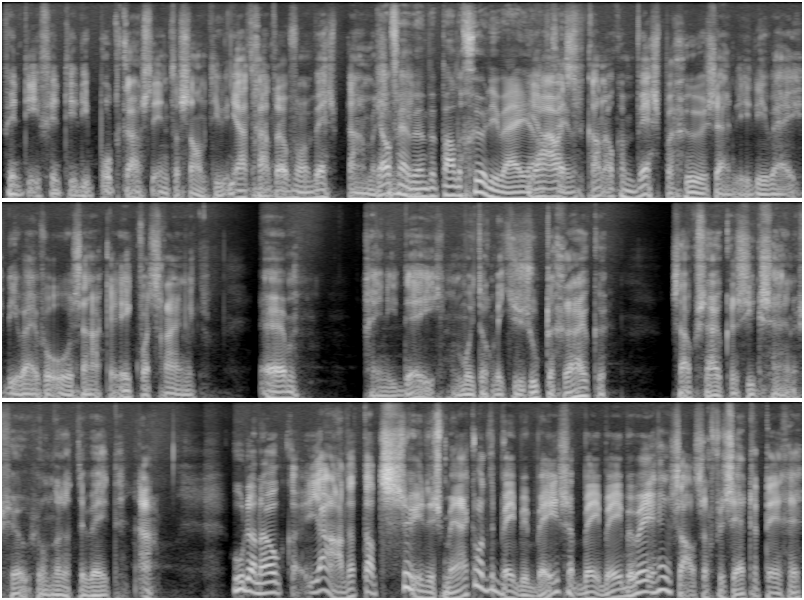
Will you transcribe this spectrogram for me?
Vindt hij vindt hij die podcast interessant? Die, ja, het gaat over een wesp, dames Ja, of we hebben een bepaalde geur die wij eh, Ja, maar het kan ook een wespengeur zijn die, die, wij, die wij veroorzaken. Ik waarschijnlijk. Ehm, geen idee. Dan moet je toch een beetje zoetig ruiken. Zou ik suikerziek zijn of zo, zonder het te weten? Ah. Hoe dan ook, ja, dat, dat zul je dus merken. Want de BBB, BB-beweging zal zich verzetten tegen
